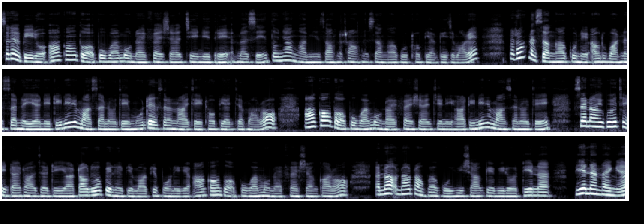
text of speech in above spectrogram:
ဆက်လက်ပြီးတော့အားကောင်းသောအပူပန်းမုန်တိုင်းဖန်ရှန်အခြေအနေတဲ့အမှတ်စဉ်305မြင်းဆောင်2025ကိုထုတ်ပြန်ပေးကြပါရယ်2025ခုနှစ်အောက်တိုဘာ22ရက်နေ့ဒီနေ့မှာစံတော်ချိန်မိုးတက်7နာရီချိန်ထုတ်ပြန်ချက်မှာတော့အားကောင်းသောအပူပန်းမုန်တိုင်းဖန်ရှန်အခြေအနေဟာဒီနေ့မှာစံတော်ချိန်7နာရီခွဲချိန်တိုင်းထွာချက်တည်းရာတောင်တရုတ်ပင်လယ်ပြင်မှာဖြစ်ပေါ်နေတဲ့အားကောင်းသောအပူပန်းမုန်တိုင်းဖန်ရှန်ကတော့အနောက်အနောက်တောင်ဘက်ကိုရွေ့ရှားခဲ့ပြီးတော့ဒီနက်ဗီယက်နမ်နိုင်ငံ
